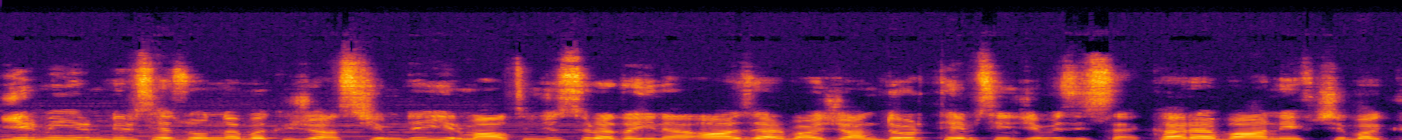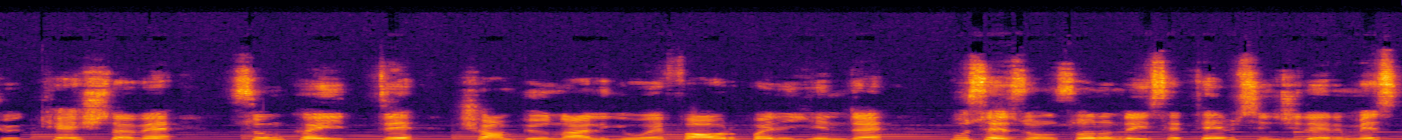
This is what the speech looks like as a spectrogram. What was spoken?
20-21 sezonuna bakacağız şimdi. 26. sırada yine Azerbaycan 4 temsilcimiz ise Karabağ, Nefçi Bakü, Keşla ve Sumkayit'ti. Şampiyonlar Ligi UEFA Avrupa Ligi'nde bu sezon sonunda ise temsilcilerimiz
